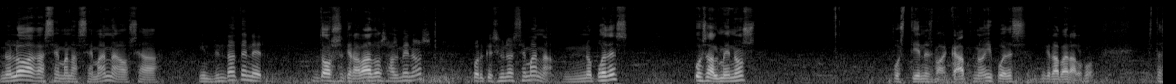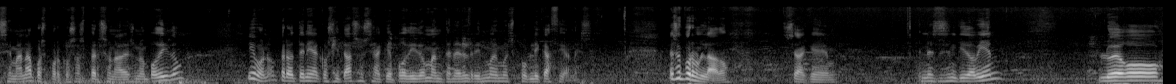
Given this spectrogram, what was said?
no lo hagas semana a semana, o sea, intenta tener dos grabados al menos, porque si una semana no puedes, pues al menos pues tienes backup, ¿no? Y puedes grabar algo. Esta semana, pues por cosas personales no he podido, y bueno, pero tenía cositas, o sea que he podido mantener el ritmo de mis publicaciones. Eso por un lado, o sea que en ese sentido bien, Luego,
